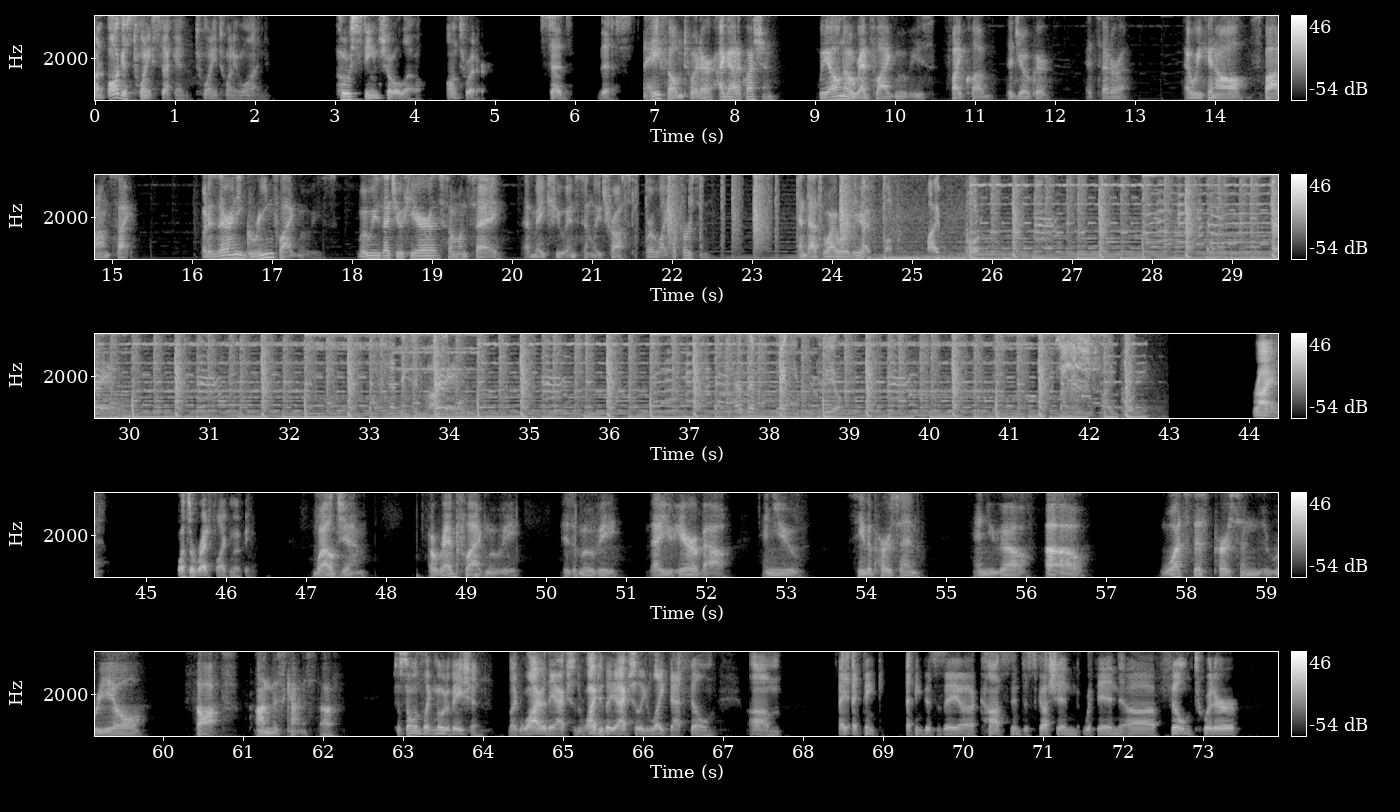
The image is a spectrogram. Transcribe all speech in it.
On August 22nd, 2021, Hosteen Cholo on Twitter said this. Hey, Film Twitter, I got a question. We all know red flag movies, Fight Club, The Joker, etc., that we can all spot on sight. But is there any green flag movies? Movies that you hear someone say that makes you instantly trust or like a person? And that's why we're here. My book. What's a red flag movie? Well, Jim, a red flag movie is a movie that you hear about and you see the person and you go, uh oh, what's this person's real thoughts on this kind of stuff? So someone's like motivation, like why are they actually, why do they actually like that film? Um, I, I think I think this is a, uh constant discussion within uh, film Twitter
